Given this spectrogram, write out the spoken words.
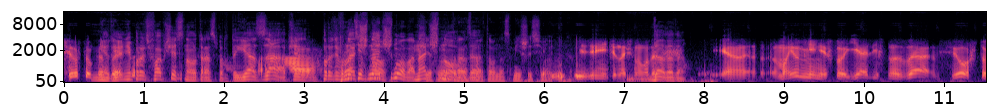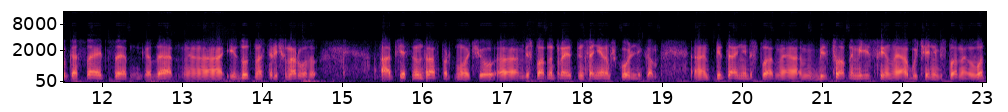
Все, что касается... Нет, я не против общественного транспорта, я за обще... а, против, против ночного, ночного общественного ночного, транспорта да. у нас Миша сегодня. Извините, ночного, да? Да, да, да. Э, Мое мнение, что я лично за все, что касается, когда э, идут навстречу народу общественный транспорт ночью, э, бесплатный проезд пенсионерам, школьникам, э, питание бесплатное, бесплатная медицина, обучение бесплатное. Вот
